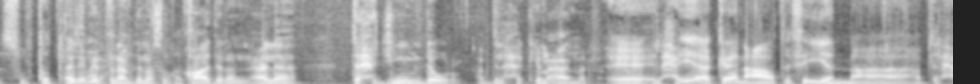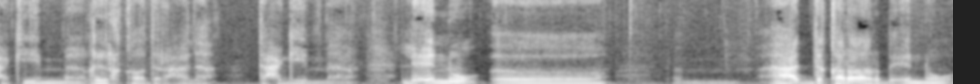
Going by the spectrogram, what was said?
سلطتهم الم يكن عبد الناصر قادرا على تحجيم دور عبد الحكيم عامر آه، الحقيقة كان عاطفيا مع عبد الحكيم غير قادر على تحجيم لأنه آه، عد قرار بأنه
